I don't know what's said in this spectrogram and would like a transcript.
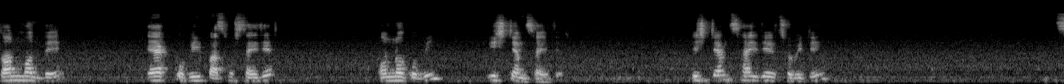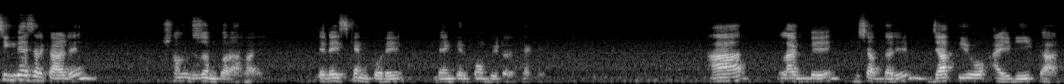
তন্মধ্যে এক কপি পাসপোর্ট সাইজের, অন্য কপি স্ট্যাম্প সাইজের। স্ট্যাম্প সাইজের ছবিটি সিগনেচার কার্ডে সংযোজন করা হয়, যেটা স্ক্যান করে ব্যাংকের কম্পিউটারে থাকে। আর লাগবে হিসাবদারির জাতীয় আইডি কার্ড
